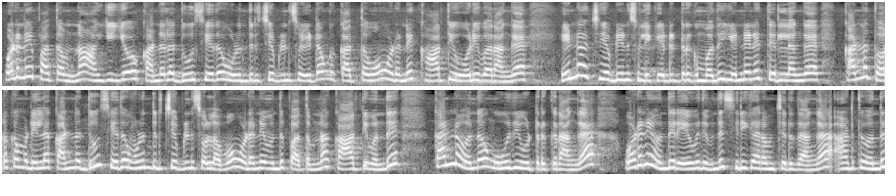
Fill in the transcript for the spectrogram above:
உடனே பார்த்தோம்னா ஐயோ கண்ணில் தூசி ஏதோ விழுந்துருச்சு அப்படின்னு சொல்லிட்டு அவங்க கத்தவும் உடனே கார்த்தி ஓடி வராங்க. என்னாச்சு? அப்படின்னு சொல்லி கேட்டுட்டு இருக்கும்போது என்னன்னே தெரியலங்க. கண்ணை திறக்க முடியல. கண்ணை தூசி ஏதோ விழுந்துருச்சு அப்படின்னு சொல்லவும் உடனே வந்து பார்த்தோம்னா கார்த்தி வந்து கண்ணை வந்து அவங்க ஊதி விட்டுருக்குறாங்க. உடனே வந்து ரேவதி வந்து சிரிக்க ஆரம்பிச்சிருந்தாங்க. அடுத்து வந்து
